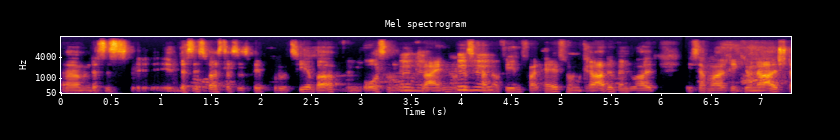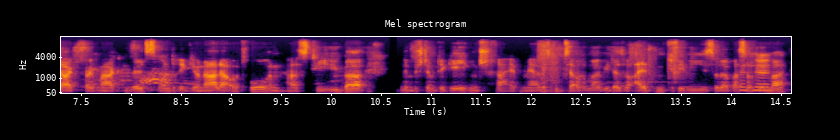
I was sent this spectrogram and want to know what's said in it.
ähm, das, ist, äh, das ist was, das ist reproduzierbar im Großen und im mhm. Kleinen und das kann mhm. auf jeden Fall helfen. Und gerade wenn du halt, ich sag mal, regional stark vermarkten willst und regionale Autoren hast, die über eine bestimmte Gegend schreiben. Ja, das gibt es ja auch immer wieder, so Alpenkrimis oder was auch mhm. immer.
